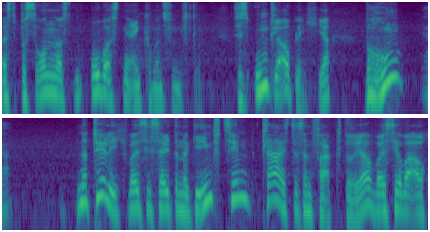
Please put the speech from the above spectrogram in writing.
als die Personen aus dem obersten Einkommensfünftel. Das ist unglaublich. Ja? Warum? Ja. Natürlich, weil sie seltener geimpft sind. Klar ist das ein Faktor, ja? weil sie aber auch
